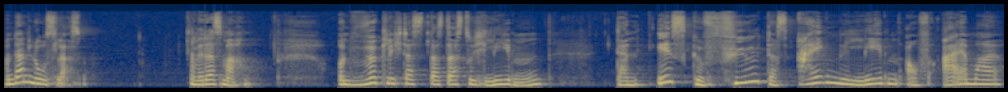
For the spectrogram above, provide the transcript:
und dann loslassen. Wenn wir das machen und wirklich das, das, das durchleben, dann ist gefühlt das eigene Leben auf einmal,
